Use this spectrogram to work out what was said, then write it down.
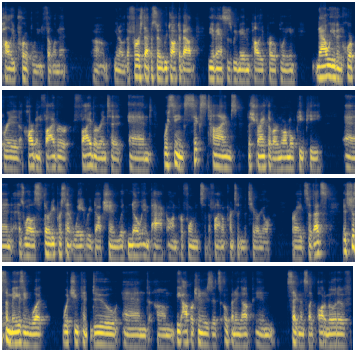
polypropylene filament. Um, you know the first episode we talked about the advances we made in polypropylene. Now we've incorporated a carbon fiber fiber into it and we're seeing six times the strength of our normal pp and as well as 30% weight reduction with no impact on performance of the final printed material right? So that's it's just amazing what what you can do and um, the opportunities it's opening up in segments like automotive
